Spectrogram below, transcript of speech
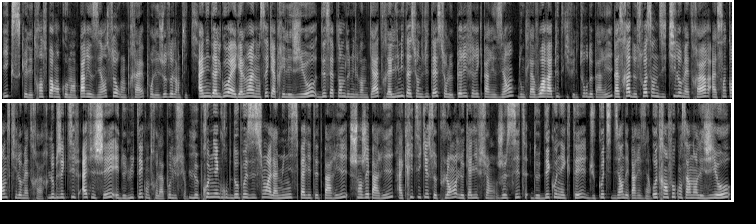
X que les transports en commun parisiens seront prêts pour les Jeux Olympiques. Anne Hidalgo a également annoncé qu'après les JO, dès septembre 2024, la limitation de vitesse sur le périphérique parisien, donc la voie rapide qui fait le tour de Paris, passera de 70 km/h à 50 km/h. L'objectif affiché est de lutter contre la pollution. Le premier groupe d'opposition à la municipalité de Paris, Changer Paris, a critiqué ce plan, le qualifiant, je cite, de déconnecté du quotidien des Parisiens. Autre info concernant les JO,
